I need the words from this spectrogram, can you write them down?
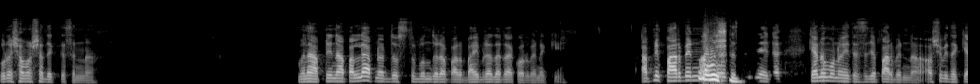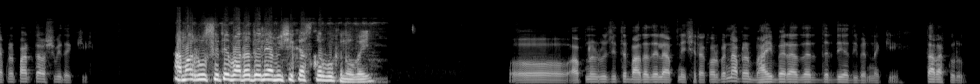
কোন সমস্যা দেখতেছেন না? মানে আপনি না পারলে আপনার দোস্ত বন্ধুরা পার ভাই ব্রাদাররা করবে নাকি? আপনি পারবেন না অবশ্যই। বলতেছেন যে এটা কেন মনে হইতেছে যে পারবেন না? অসুবিধা কি? আপনার পারতে অসুবিধা কি? আমার রুচিতে বাধা দিলে আমি সে কাজ করব কেন ভাই? ও আপনার রুচিতে বাধা দিলে আপনি সেটা করবেন না। আপনার ভাই ব্রাদারদের দিয়ে দিবেন নাকি? তারা করুক।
